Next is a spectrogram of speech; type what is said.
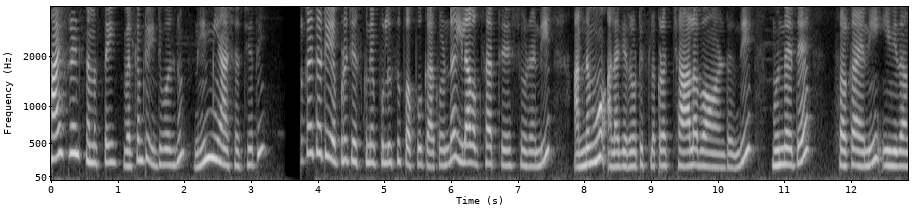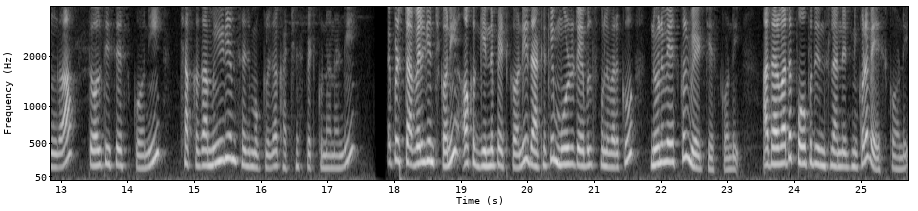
హాయ్ ఫ్రెండ్స్ నమస్తే. వెల్కమ్ టు ఇంటి భోజనం. నేను మీ ఆశ జ్యోతి. సొరకాయతోటి ఎప్పుడు చేసుకునే పులుసు పప్పు కాకుండా ఇలా ఒకసారి చేసి చూడండి. అన్నము అలాగే రోటీస్లో కూడా చాలా బాగుంటుంది. ముందైతే సొరకాయని ఈ విధంగా తోలు తీసేసుకొని చక్కగా మీడియం సైజ్ ముక్కలుగా కట్ చేసి పెట్టుకున్నానండి. ఇప్పుడు స్టవ్ వెలిగించుకొని ఒక గిన్నె పెట్టుకోండి. దాంట్లోకి మూడు టేబుల్ స్పూన్ల వరకు నూనె వేసుకొని వేడి చేసుకోండి. ఆ తర్వాత పోపు దినుసులన్నింటినీ కూడా వేసుకోండి.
